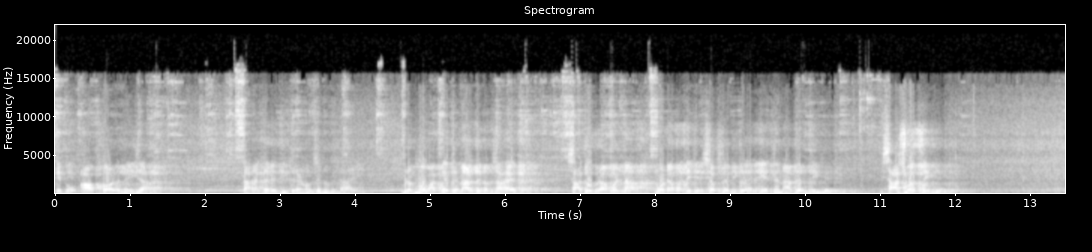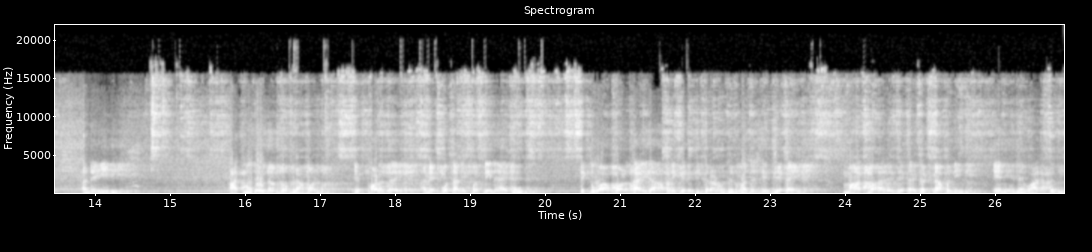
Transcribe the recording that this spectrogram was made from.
કે તું આ ફળ લઈ જા. તારા ઘરે દીકરાનો જન્મ થાય. બ્રહ્મ વાક્ય જનાર્દનમ સાહેબ. સાધુ બ્રાહ્મણના મોઢામાંથી જે શબ્દ નીકળે ને એ જનાર્દન થઈ જાય. શાશ્વત થઈ જાય. અને એ આત્મદેવ નામનો બ્રાહ્મણ એ ફળ લઈ અને પોતાની પત્નીને આપ્યું કે તું આ ફળ ખાઈ જા, આપણી ઘરે દીકરાનો જન્મ થશે. જે કાંઈ મહાત્મા હારે જે કાંઈ ઘટના બની, એની એને વાત કરી.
